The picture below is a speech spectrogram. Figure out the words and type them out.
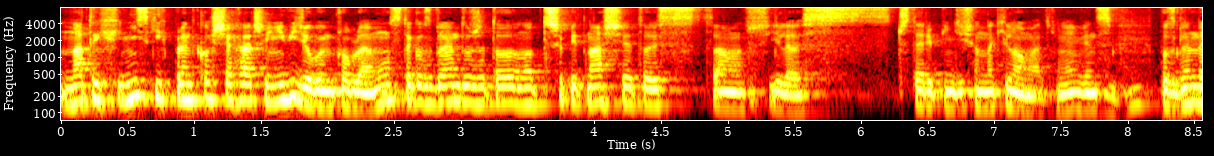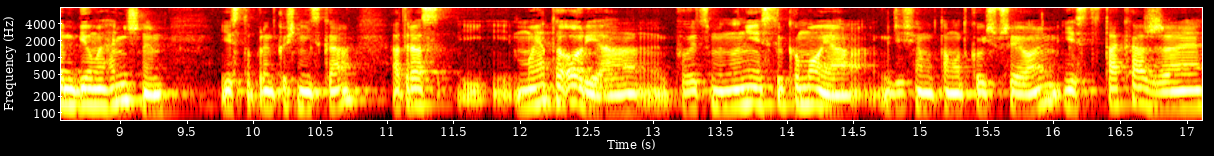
na tych niskich prędkościach raczej nie widziałbym problemu, z tego względu, że to no, 3.15 to jest tam ile? 4,50 na kilometr, nie? więc mhm. pod względem biomechanicznym jest to prędkość niska. A teraz moja teoria, powiedzmy, no nie jest tylko moja, gdzieś ją tam od kogoś przejąłem, jest taka, że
